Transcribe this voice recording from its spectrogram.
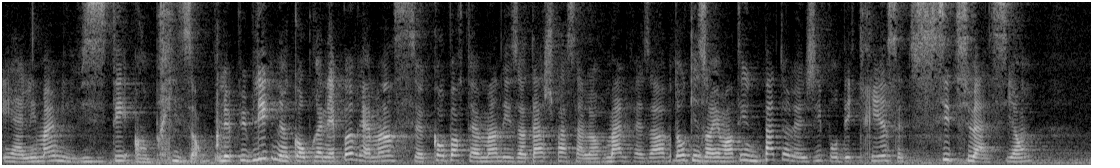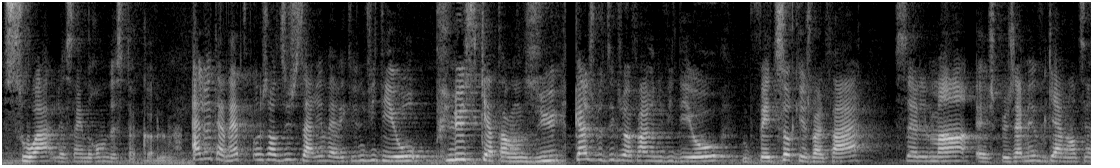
et allaient même les visiter en prison. Le public ne comprenait pas vraiment ce comportement des otages face à leurs malfaiseurs, donc ils ont inventé une pathologie pour décrire cette situation soit le syndrome de Stockholm. Allô Internet, aujourd'hui je vous arrive avec une vidéo plus qu'attendue. Quand je vous dis que je vais faire une vidéo, vous être sûr que je vais le faire. Seulement, euh, je peux jamais vous garantir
